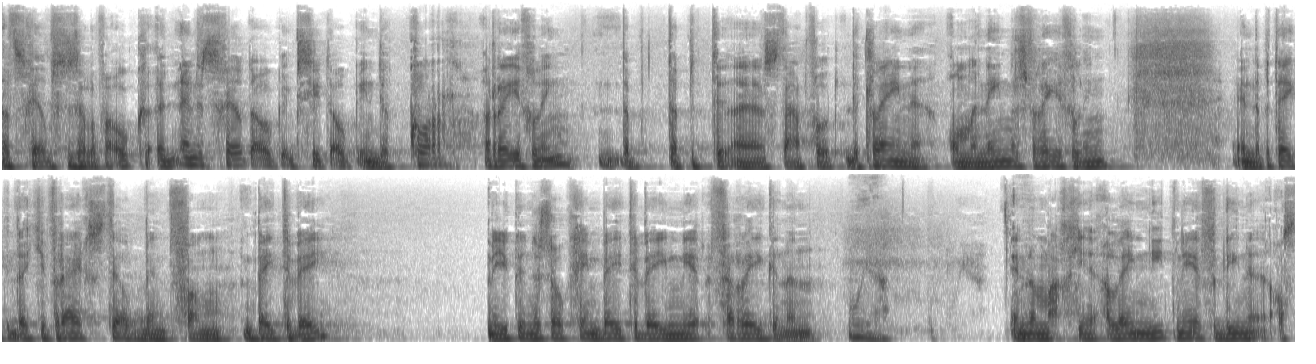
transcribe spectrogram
Dat scheelt ze zelf ook. En het scheelt ook, ik zit ook in de KOR-regeling. Dat, dat uh, staat voor de kleine ondernemersregeling. En dat betekent dat je vrijgesteld bent van BTW. Maar je kunt dus ook geen BTW meer verrekenen. Oh ja. En dan mag je alleen niet meer verdienen als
